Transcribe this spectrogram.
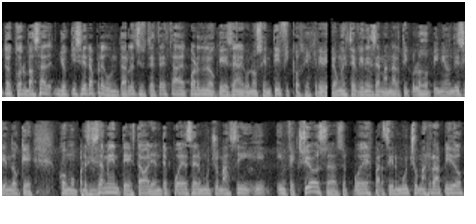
Doctor Basad, yo quisiera preguntarle si usted está de acuerdo en lo que dicen algunos científicos que escribieron este fin de semana artículos de opinión diciendo que como precisamente esta variante puede ser mucho más infecciosa, se puede esparcir mucho más rápido,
